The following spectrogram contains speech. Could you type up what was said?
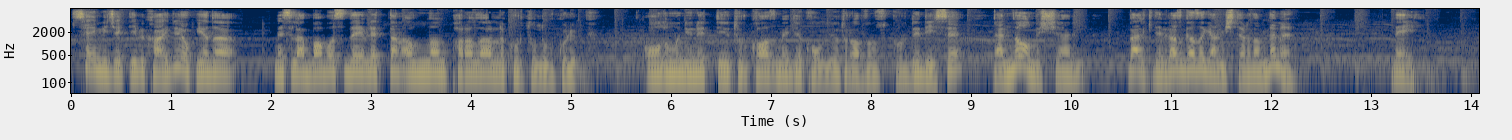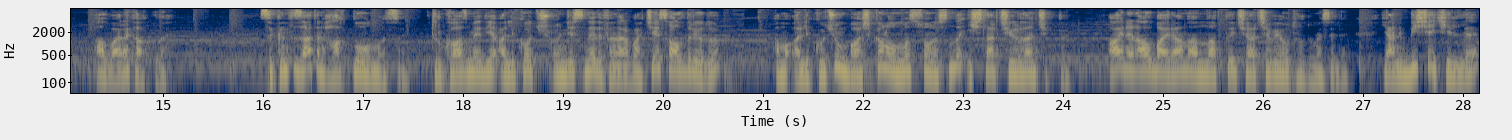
sevmeyecek diye bir kaydı yok. Ya da mesela babası devletten alınan paralarla kurtuldu bu kulüp. Oğlumun yönettiği Turkuaz Medya kolluyor Trabzonspor dediyse yani ne olmuş yani? Belki de biraz gaza gelmişler adam değil mi? Değil. Albayrak haklı. Sıkıntı zaten haklı olması. Turkuaz Medya Ali Koç öncesinde de Fenerbahçe'ye saldırıyordu. Ama Ali Koç'un başkan olması sonrasında işler çığırdan çıktı. Aynen Albayrak'ın anlattığı çerçeveye oturdu mesele. Yani bir şekilde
